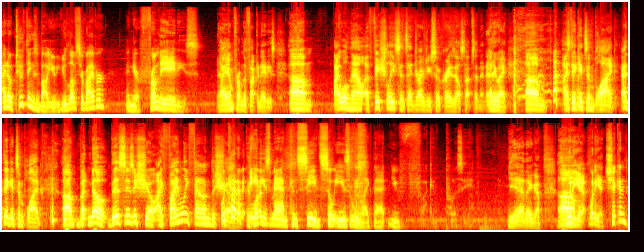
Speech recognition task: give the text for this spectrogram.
I know two things about you. You love Survivor and you're from the eighties. I am from the fucking eighties. Um, I will now officially, since that drives you so crazy, I'll stop saying it. Anyway, um, I think it's implied. I think it's implied. Um, but no, this is a show. I finally found the show. What kind of 'cause one eighties man concedes so easily like that, you fucking pussy? yeah, there you go. Um, what are you what are you, chicken?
